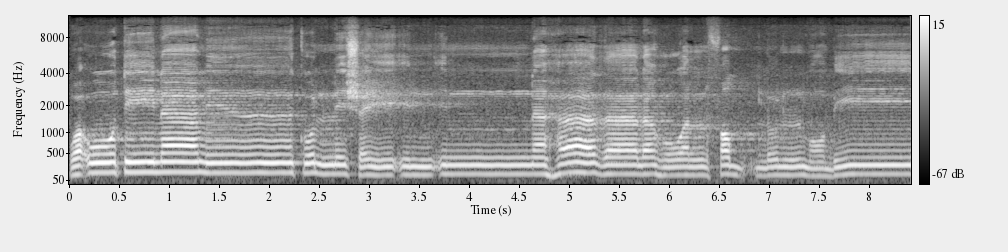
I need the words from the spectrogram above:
وأوتينا من كل شيء إن هذا لهو الفضل المبين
